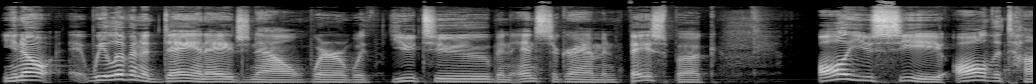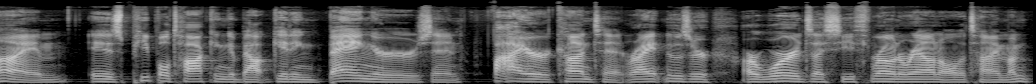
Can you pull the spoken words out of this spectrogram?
You know, we live in a day and age now where with YouTube and Instagram and Facebook, all you see all the time is people talking about getting bangers and fire content, right? Those are, are words I see thrown around all the time. I'm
